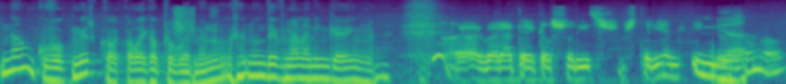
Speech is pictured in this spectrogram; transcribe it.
Não, que vou comer, qual, qual é que é o problema? Eu não, não devo nada a ninguém, não é? Agora até aqueles chouriços vegetarianos. E não Yeah. são maus.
